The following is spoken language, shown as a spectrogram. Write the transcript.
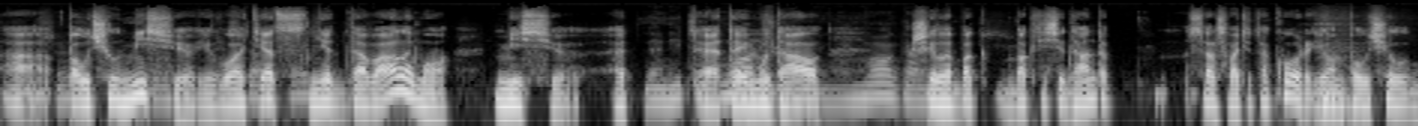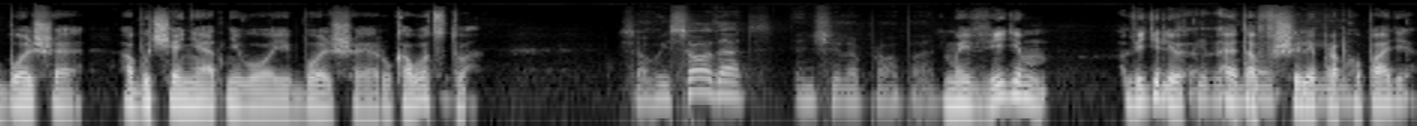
а, получил миссию. Его отец не давал ему миссию. Это ему дал Шила Бак Бхактисиданта Сарасвати Такур, и он получил больше обучения от него и большее руководство. Мы видим Видели это в Шиле Прабхупаде?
